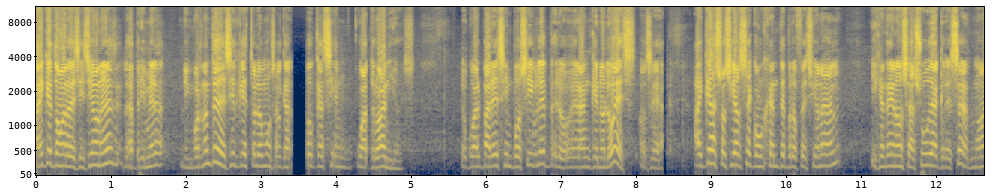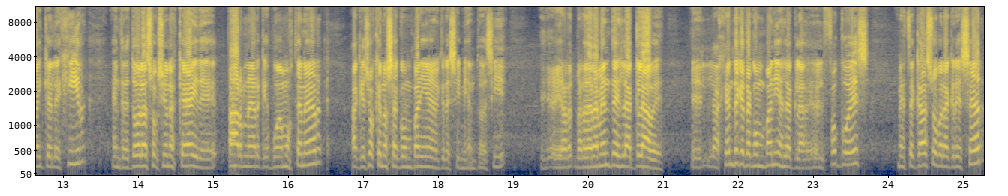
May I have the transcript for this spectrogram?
hay que tomar decisiones. La primera, lo importante es decir que esto lo hemos alcanzado casi en cuatro años, lo cual parece imposible, pero verán que no lo es. O sea, hay que asociarse con gente profesional y gente que nos ayude a crecer, ¿no? Hay que elegir entre todas las opciones que hay de partner que podamos tener, aquellos que nos acompañen en el crecimiento. Decir, eh, verdaderamente es la clave. Eh, la gente que te acompaña es la clave. El foco es, en este caso, para crecer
